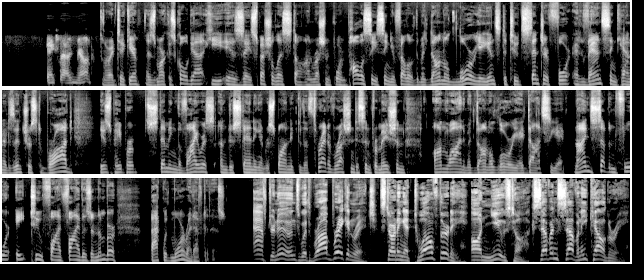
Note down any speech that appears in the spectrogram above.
Thanks for having me on. All right, take care. This is Marcus Kolga. He is a specialist on Russian foreign policy, senior fellow of the Macdonald Laurier Institute Center for Advancing Canada's Interest Abroad. His paper, Stemming the Virus Understanding and Responding to the Threat of Russian Disinformation, online at macdonaldlaurier.ca. 974 8255 is a number. Back with more right after this. Afternoons with Rob Breckenridge, starting at 1230 on News Talk 770 Calgary.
